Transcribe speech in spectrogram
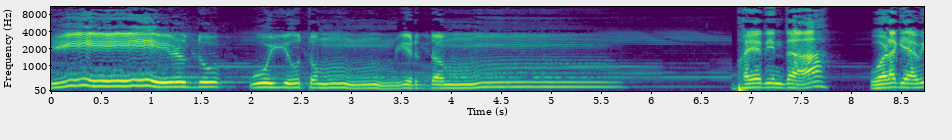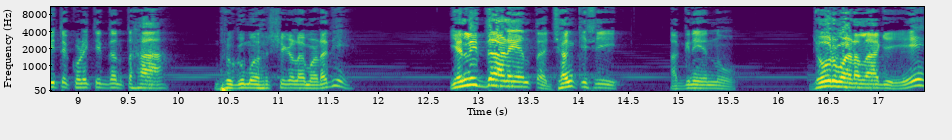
ಈಳ್ದು ಉಯ್ಯುತುಂ ಇರ್ದಂ. ಭಯದಿಂದ ಒಳಗೆ ಅವಿತು ಕುಳಿತಿದ್ದಂತಹ ಭೃಗು ಮಹರ್ಷಿಗಳ ಮಡದಿ ಎಲ್ಲಿದ್ದಾಳೆ ಅಂತ ಝಂಕಿಸಿ ಅಗ್ನಿಯನ್ನು ಜೋರು ಮಾಡಲಾಗಿ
